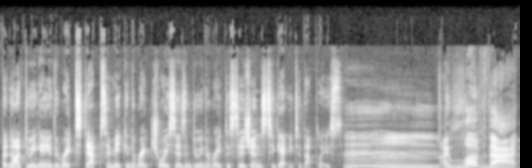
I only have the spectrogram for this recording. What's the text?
but not doing any of the right steps and making the right choices and doing the right decisions to get you to that place. Mm, I love that.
